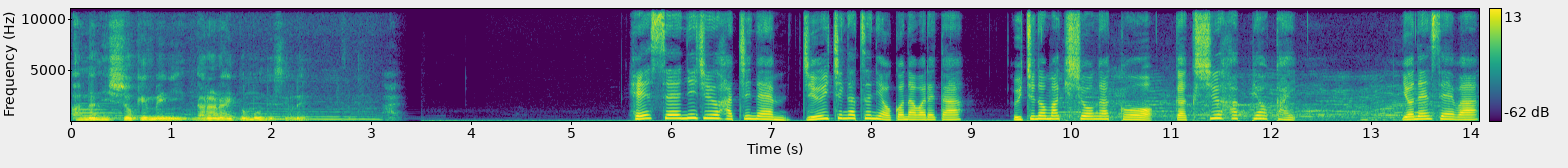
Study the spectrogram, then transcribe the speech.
あんなに一生懸命にならないと思うんですよね、はい、平成28年11月に行われた内巻小学校学習発表会。4年生は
